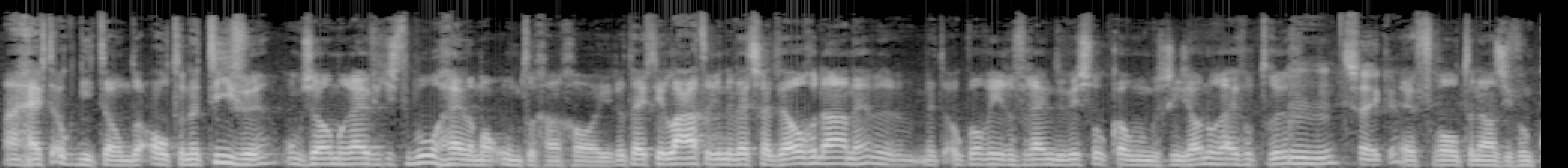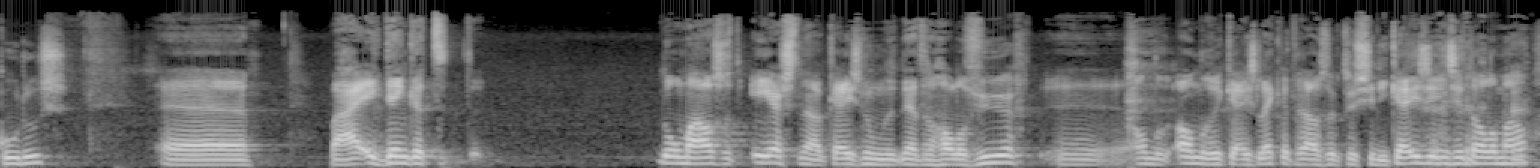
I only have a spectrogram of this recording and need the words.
Maar hij heeft ook niet dan de alternatieven om zomaar eventjes de boel helemaal om te gaan gooien. Dat heeft hij later in de wedstrijd wel gedaan. Hè? Met ook wel weer een vreemde wissel. Komen we misschien zo nog even op terug. Mhm, zeker. Eh, vooral ten aanzien van Kudus. Eh, maar ik denk het... Nogmaals, het eerste... Nou, Kees noemde het net een half uur. Eh andere, andere Kees, lekker trouwens ook tussen die Kees in zit allemaal.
